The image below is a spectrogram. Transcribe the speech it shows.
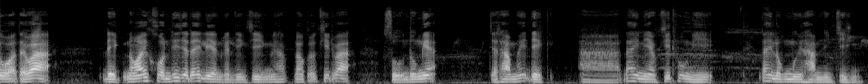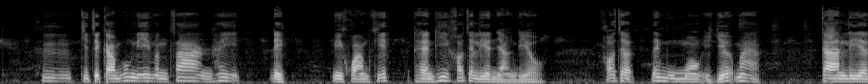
ตัวแต่ว่า เด็กน้อยคนที่จะได้เรียนกันจริงๆนะครับ เราก็คิดว่าศูนย์ตรงเนี้ยจะทำให้เด็กได้แนวคิดพวกนี้ ได้ลงมือทำจริง ๆ คือกิจกรรมพวกนี้มันสร้างให้เด็กมีความคิดแทนที่เขาจะเรียนอย่างเดียว เขาจะได้มุมมองอีกเยอะมาก การเรียน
